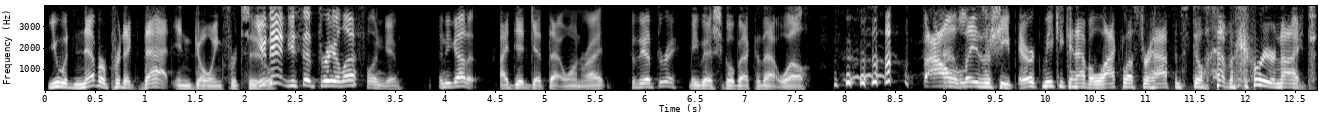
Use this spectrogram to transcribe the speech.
You would never predict that in going for two. You did. You said three or less one game, and you got it I did get that one right. because he had three. Maybe I should go back to that well. Foul. Laser Sheep, Eric Mika can have a lackluster half and still have a career night.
